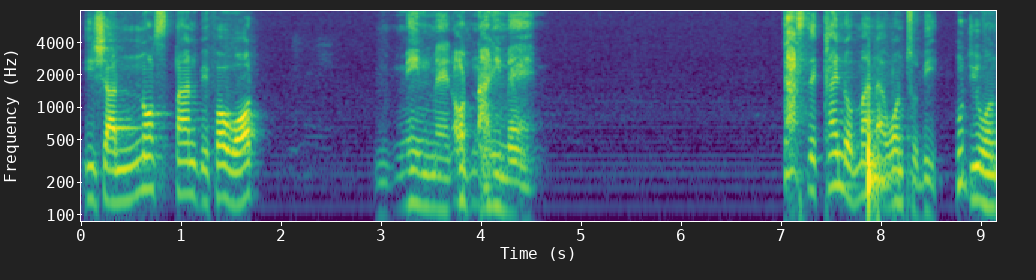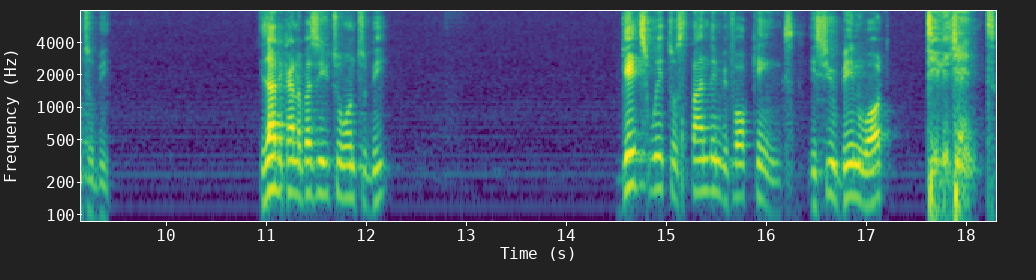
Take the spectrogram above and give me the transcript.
He shall not stand before what? Mean men, ordinary men. That's the kind of man I want to be. Who do you want to be? Is that the kind of person you two want to be? Gateway to standing before kings is you being what? Diligent.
